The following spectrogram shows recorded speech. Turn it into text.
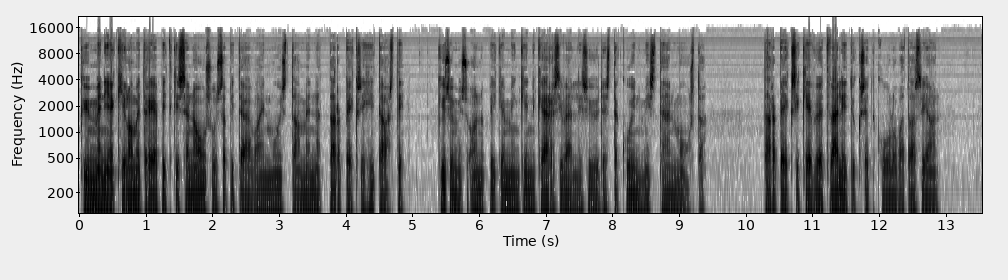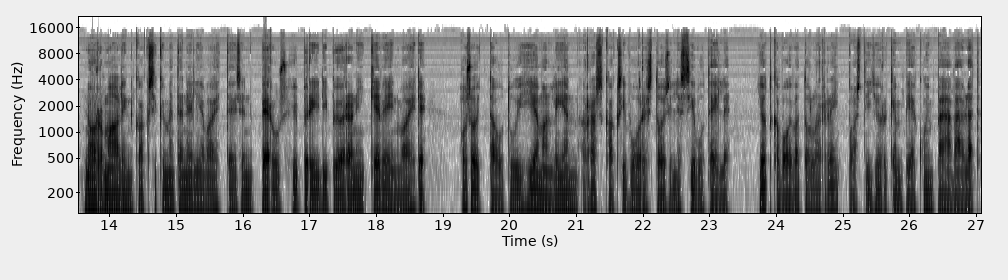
Kymmeniä kilometrejä pitkissä nousuissa pitää vain muistaa mennä tarpeeksi hitaasti. Kysymys on pikemminkin kärsivällisyydestä kuin mistään muusta. Tarpeeksi kevyet välitykset kuuluvat asiaan. Normaalin 24-vaihteisen perushybridipyöräni kevein vaihde osoittautui hieman liian raskaaksi vuoristoisille sivuteille, jotka voivat olla reippaasti jyrkempiä kuin pääväylät.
